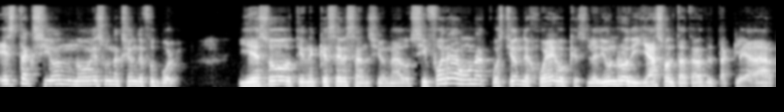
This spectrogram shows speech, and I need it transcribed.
esta acción no es una acción de fútbol y eso tiene que ser sancionado. Si fuera una cuestión de juego, que se le dio un rodillazo al tratar de taclear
